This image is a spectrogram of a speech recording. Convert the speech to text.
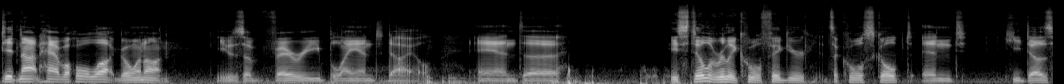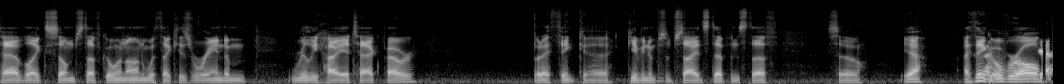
did not have a whole lot going on. He was a very bland dial, and uh, he's still a really cool figure. It's a cool sculpt, and he does have like some stuff going on with like his random, really high attack power. But I think uh, giving him some sidestep and stuff. So yeah, I think overall Yeah.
